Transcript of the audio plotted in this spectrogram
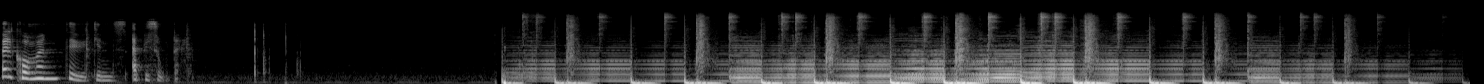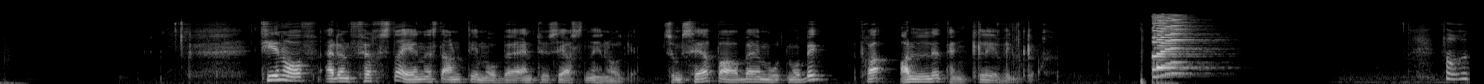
Velkommen til ukens episode. Tine Off er den første og eneste antimobbeentusiasten i Norge som ser på arbeidet mot mobbing fra alle tenkelige vinkler. For å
